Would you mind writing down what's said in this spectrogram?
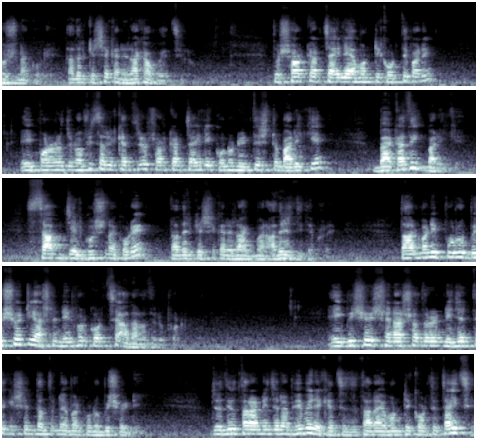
ঘোষণা করে তাদেরকে সেখানে রাখা হয়েছিল। তো সরকার চাইলে এমনটি করতে পারে? এই পনেরো জন অফিসারের ক্ষেত্রেও সরকার চাইলে কোনো নির্দিষ্ট বাড়িকে বা একাধিক বাড়িকে সাব জেল ঘোষণা করে তাদেরকে সেখানে রাখবার আদেশ দিতে পারে। তার মানে পুরো বিষয়টি আসলে নির্ভর করছে আদালতের উপর। এই বিষয়ে সেনা সদরের নিজের থেকে সিদ্ধান্ত নেবার কোনো বিষয় নেই। যদিও তারা নিজেরা ভেবে রেখেছে যে তারা এমনটি করতে চাইছে,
